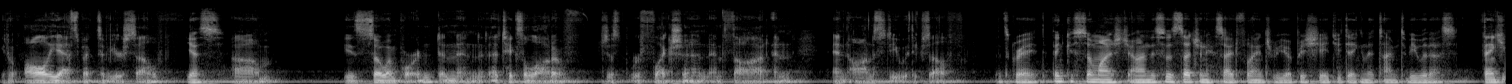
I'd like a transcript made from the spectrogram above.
you know all the aspects of yourself Yes. um, is so important and, and that takes a lot of just reflection and thought and and honesty with yourself. That's great. Thank you so much, John. This was such an insightful interview. I appreciate you taking the time to be with us. Thank you.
